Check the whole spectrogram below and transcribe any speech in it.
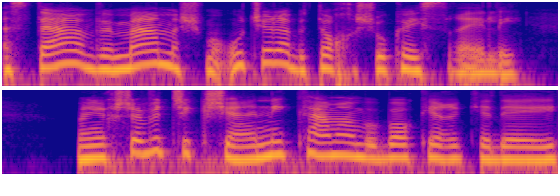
עשתה ומה המשמעות שלה בתוך השוק הישראלי. ואני חושבת שכשאני קמה בבוקר כדי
